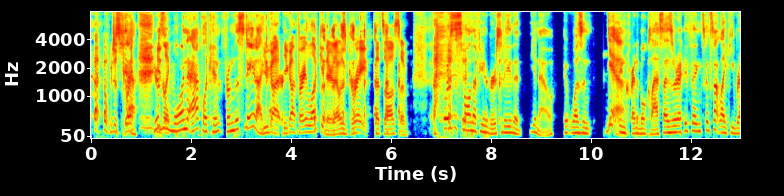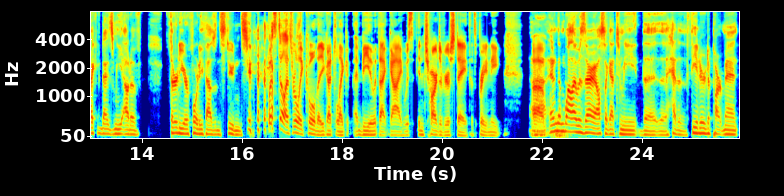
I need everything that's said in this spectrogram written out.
which is great. Yeah, You're He's the like, one applicant from the state I "You got you got very lucky there. That was great. That's awesome." It was a small enough university that you know it wasn't yeah, incredible class size or anything. So it's not like he recognized me out of thirty or forty thousand students. but still, it's really cool that you got to like be with that guy who was in charge of your state. That's pretty neat. Uh, and then while I was there, I also got to meet the the head of the theater department.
